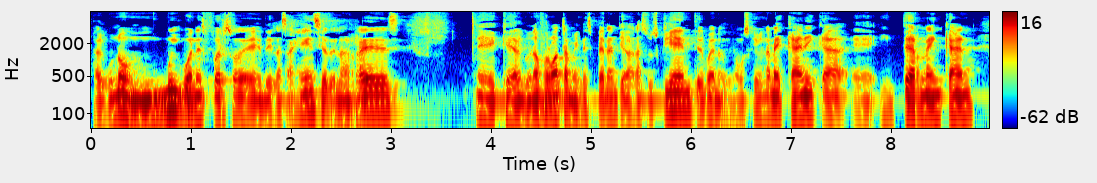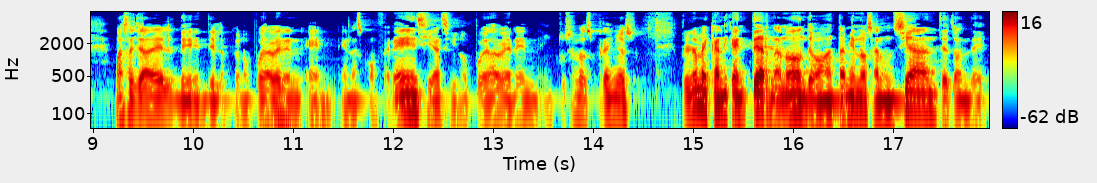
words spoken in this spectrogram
alguno, un muy buen esfuerzo de, las agencias, de las redes, eh, que de alguna forma también esperan llevar a sus clientes. Bueno, digamos que hay una mecánica eh, interna en Cannes, más allá de, de, lo que uno puede ver en, en, las conferencias y uno puede ver en, incluso en los premios, pero hay una mecánica interna, ¿no? Donde van también los anunciantes, donde,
